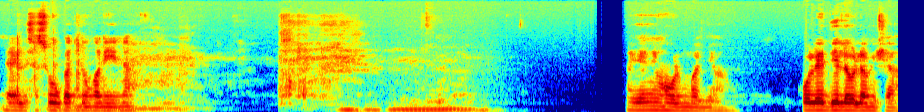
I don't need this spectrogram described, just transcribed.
Dahil sa sugat doon kanina. Ayan yung hole niya. Kulay dilaw lang siya.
